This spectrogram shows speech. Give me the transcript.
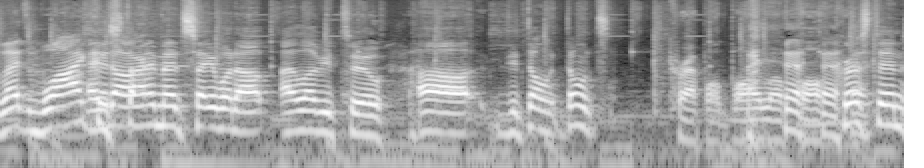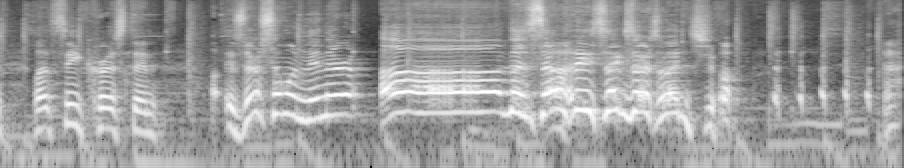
Let's. Why and could our Steinmetz, say what up. I love you too. Uh, don't don't crap on Paul. I love Paul. Kristen, let's see Kristen. Is there someone in there? Oh, the 76ers went George.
